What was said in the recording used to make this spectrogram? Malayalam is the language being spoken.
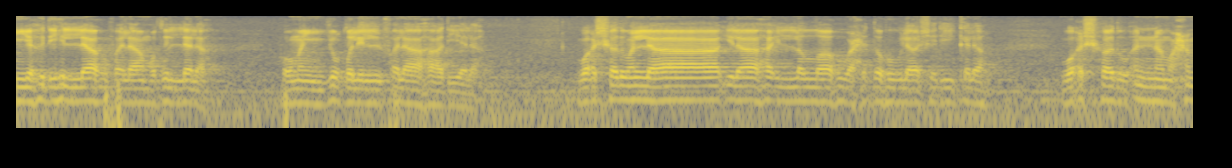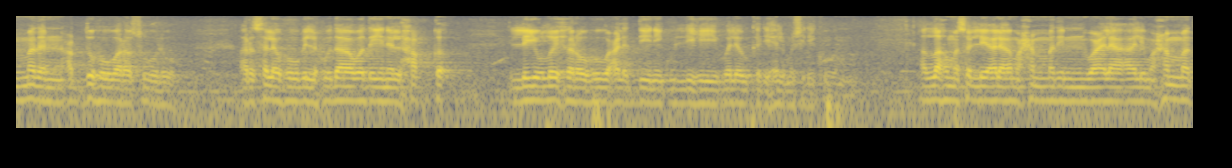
يهده الله فلا مضل له ومن يضلل فلا هادي له. وأشهد أن لا إله إلا الله وحده لا شريك له وأشهد أن محمدا عبده ورسوله. أرسله بالهدى ودين الحق ليظهره على الدين كله ولو كره المشركون. اللهم صل على محمد وعلى آل محمد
